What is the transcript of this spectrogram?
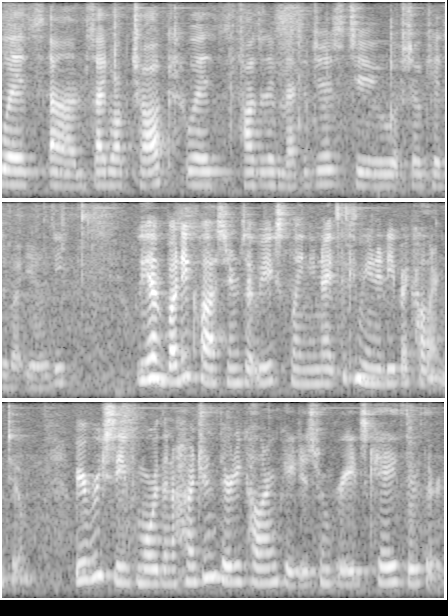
with um, sidewalk chalk with positive messages to show kids about unity. We have buddy classrooms that we explain unite the community by coloring to. We have received more than 130 coloring pages from grades K through 3rd.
